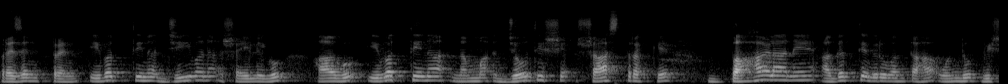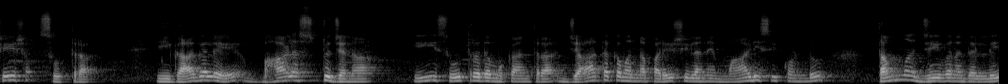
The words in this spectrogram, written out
ಪ್ರೆಸೆಂಟ್ ಟ್ರೆಂಡ್. ಇವತ್ತಿನ ಜೀವನ ಶೈಲಿಗೂ ಹಾಗೂ ಇವತ್ತಿನ ನಮ್ಮ ಜ್ಯೋತಿಷ್ಯ ಶಾಸ್ತ್ರಕ್ಕೆ ಬಹಳನೇ ಅಗತ್ಯವಿರುವಂತಹ ಒಂದು ವಿಶೇಷ ಸೂತ್ರ. ಈಗಾಗಲೇ ಬಹಳಷ್ಟು ಜನ ಈ ಸೂತ್ರದ ಮುಖಾಂತರ ಜಾತಕವನ್ನು ಪರಿಶೀಲನೆ ಮಾಡಿಸಿಕೊಂಡು ತಮ್ಮ ಜೀವನದಲ್ಲಿ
